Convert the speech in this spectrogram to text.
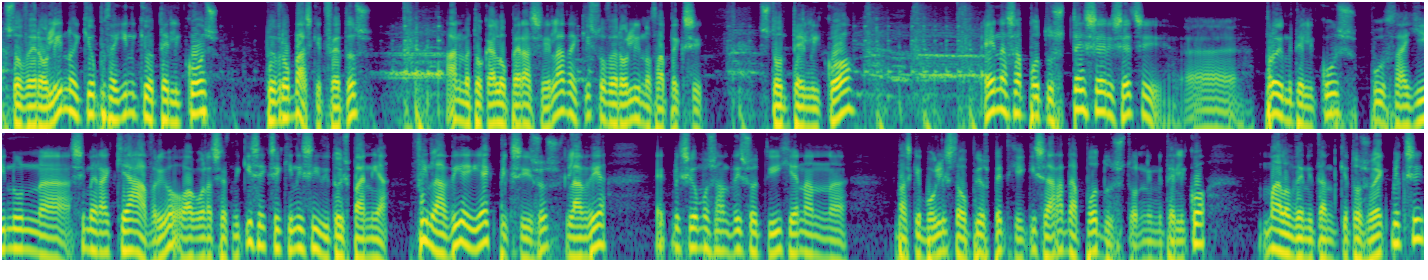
Στο Βερολίνο, εκεί όπου θα γίνει και ο τελικός του Ευρωμπάσκετ φέτος. Αν με το καλό περάσει η Ελλάδα, εκεί στο Βερολίνο θα παίξει στον τελικό. Ένας από τους τέσσερις έτσι ε, προημιτελικούς που θα γίνουν σήμερα και αύριο. Ο αγώνας εθνικής έχει ξεκινήσει ήδη το Ισπανία. Φιλανδία η έκπληξη ίσως. Φιλανδία έκπληξη όμως αν δεις ότι είχε έναν μπασκεμπολίστα ο οποίος πέτυχε εκεί 40 πόντους στον ημιτελικό. Μάλλον δεν ήταν και τόσο έκπληξη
